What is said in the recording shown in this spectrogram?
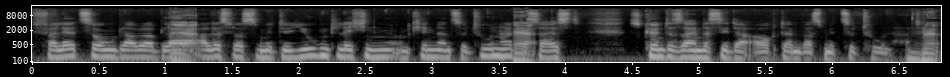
Verletzungen, bla bla bla, ja. alles, was mit Jugendlichen und Kindern zu tun hat. Ja. Das heißt, es könnte sein, dass sie da auch dann was mit zu tun hat. Ja.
